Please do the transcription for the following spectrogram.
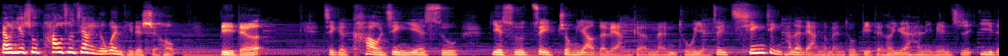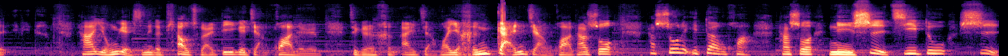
当耶稣抛出这样一个问题的时候，彼得。这个靠近耶稣，耶稣最重要的两个门徒，也最亲近他的两个门徒，彼得和约翰里面之一的彼得，他永远是那个跳出来第一个讲话的人。这个人很爱讲话，也很敢讲话。他说，他说了一段话，他说：“你是基督，是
